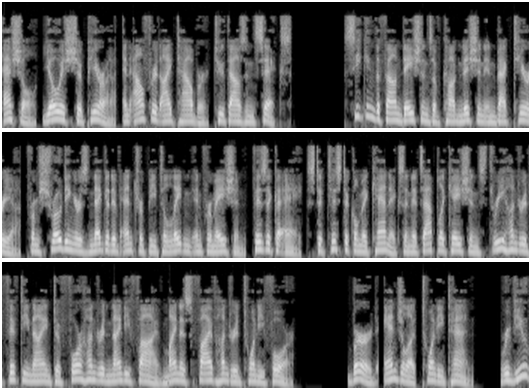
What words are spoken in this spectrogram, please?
Eshel, Yoash Shapira, and Alfred I. Tauber 2006. Seeking the Foundations of Cognition in Bacteria, From Schrödinger's Negative Entropy to Latent Information, Physica A, Statistical Mechanics and its Applications 359–495–524. Bird, Angela 2010. Review,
